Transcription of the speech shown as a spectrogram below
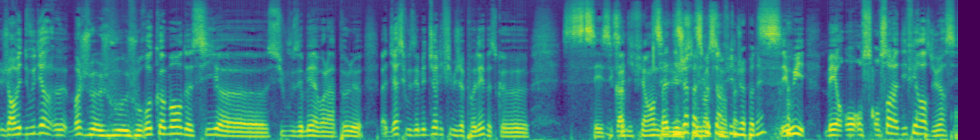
j'ai envie de vous dire, euh, moi je, je, vous, je vous recommande si euh, si vous aimez voilà un peu le, bah déjà si vous aimez déjà les films japonais parce que c'est c'est quand même différent Bah, déjà parce que c'est un film japonais. c'est oui, mais on, on, on sent la différence. Dire, si,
